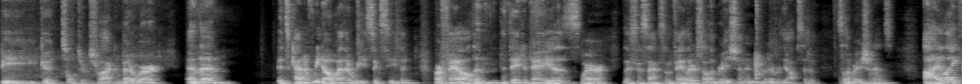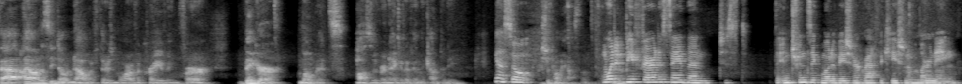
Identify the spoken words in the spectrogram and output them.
be good soldiers, for lack of a better word. And then it's kind of, we know whether we succeeded or failed. And the day to day is where the success and failure, celebration, and whatever the opposite of celebration is. I like that. I honestly don't know if there's more of a craving for bigger moments, positive or negative, in the company. Yeah, so I should probably ask them. would it be fair to say then just the intrinsic motivation or gratification of learning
